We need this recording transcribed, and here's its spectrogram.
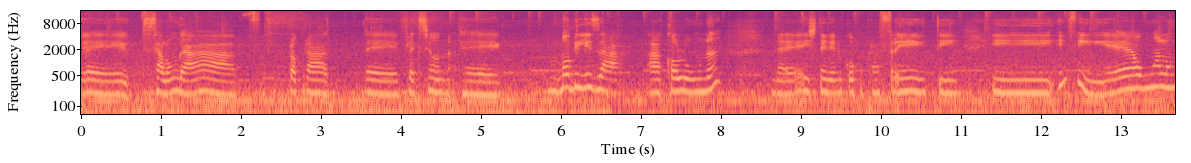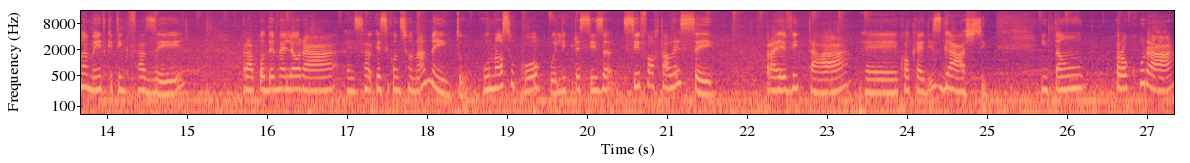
é, se alongar, procurar é, flexionar, é, mobilizar a coluna, né? Estendendo o corpo para frente e, enfim, é algum alongamento que tem que fazer para poder melhorar essa- esse condicionamento. O nosso corpo ele precisa se fortalecer para evitar eh, qualquer desgaste. Então, procurar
